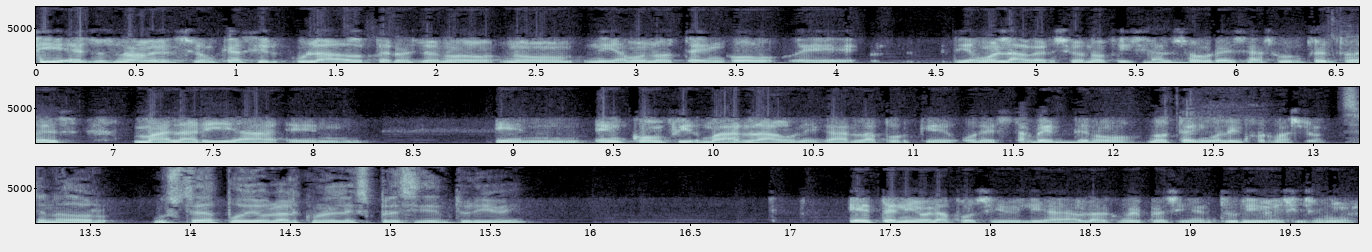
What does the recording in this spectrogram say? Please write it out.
Sí, eso es una versión que ha circulado, pero yo no, no digamos, no tengo, eh, digamos, la versión oficial sobre ese asunto. Entonces, mal haría en, en, en, confirmarla o negarla, porque honestamente no, no tengo la información. Senador, ¿usted ha podido hablar con el expresidente Uribe? He tenido la posibilidad de hablar con el presidente Uribe, sí, señor.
